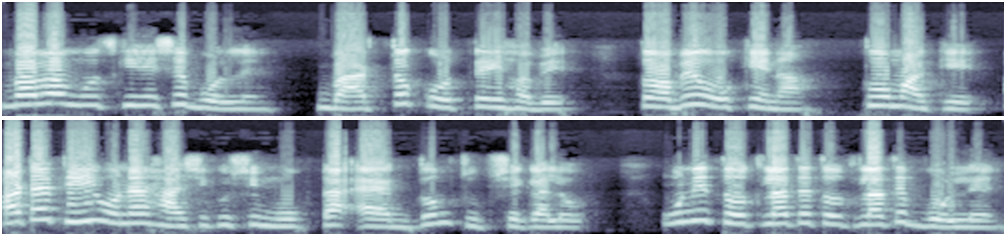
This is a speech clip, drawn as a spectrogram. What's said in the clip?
বাবা মুচকি হেসে বললেন, বার তো করতেই হবে। তবে ওকে না, তোমাকে। হঠাৎই ওনার হাসি খুশি মুখটা একদম চুপসে গেল। উনি তোতলাতে তোতলাতে বললেন,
